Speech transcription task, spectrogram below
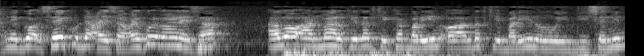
yani go-see ku dhacaysaa waxay ku imaanaysaa adoo aan maalkii dadkii ka baryin oo aan dadkii baryin oon weydiisanin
